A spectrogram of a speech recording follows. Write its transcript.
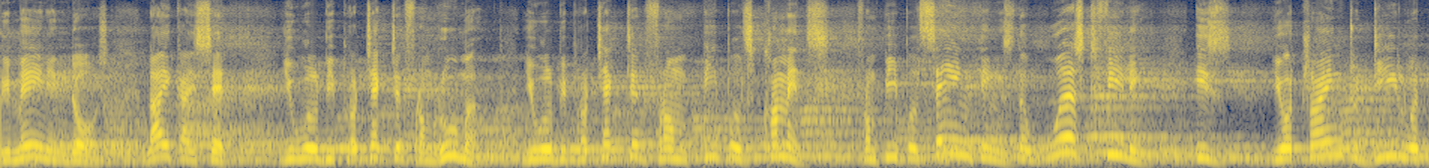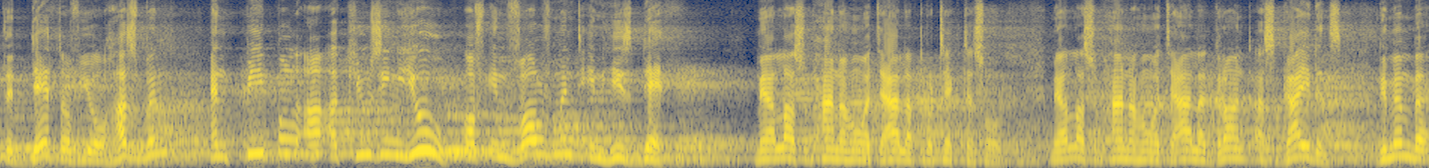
remain indoors. Like I said, you will be protected from rumor. You will be protected from people's comments, from people saying things. The worst feeling is you're trying to deal with the death of your husband and people are accusing you of involvement in his death. May Allah subhanahu wa ta'ala protect us all. May Allah subhanahu wa ta'ala grant us guidance. Remember,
